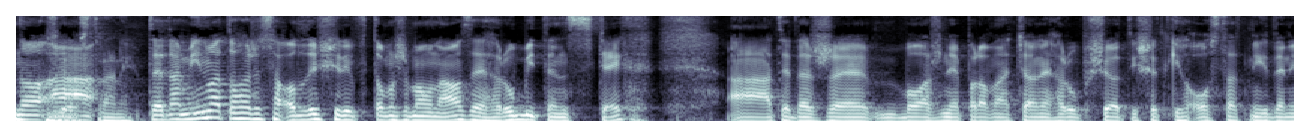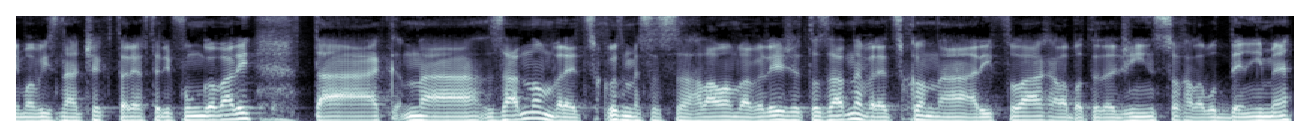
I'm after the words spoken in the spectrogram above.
No a strany. teda mimo toho, že sa odlišili v tom, že majú naozaj hrubý ten steh a teda, že bol až neporovnateľne hrubšie od tých všetkých ostatných denimových značiek, ktoré vtedy fungovali, tak na zadnom vrecku sme sa s hlavom bavili, že to zadné vrecko na riflách, alebo teda jeansoch, alebo denime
